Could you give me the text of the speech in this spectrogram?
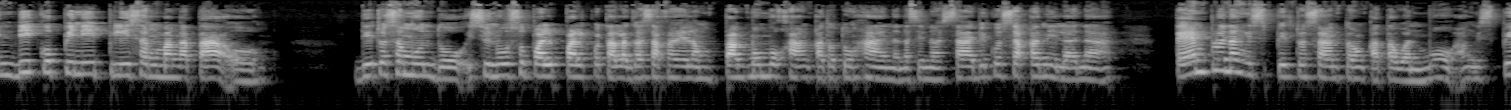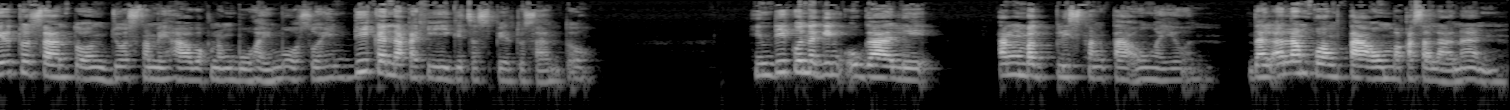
hindi ko pinipilis ang mga tao dito sa mundo, isinusupalpal ko talaga sa kanilang pagmumukha ang katotohanan na sinasabi ko sa kanila na templo ng Espiritu Santo ang katawan mo. Ang Espiritu Santo ang Diyos na may hawak ng buhay mo. So, hindi ka nakahihigit sa Espiritu Santo. Hindi ko naging ugali ang mag-please ng tao ngayon. Dahil alam ko ang tao makasalanan.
